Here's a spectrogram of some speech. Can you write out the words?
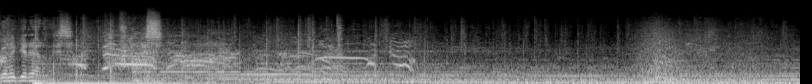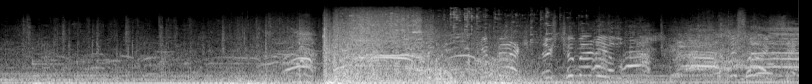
We're gonna get out of this. Get back! There's too many of them! This way!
